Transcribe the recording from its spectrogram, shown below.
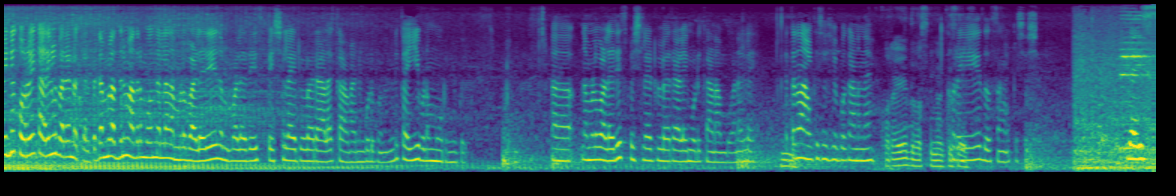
പിന്നെ കുറേ കാര്യങ്ങൾ പറയണോ ചിലപ്പോൾ നമ്മൾ അതിന് മാത്രം പോകുന്നല്ല നമ്മൾ വളരെ വളരെ സ്പെഷ്യൽ ആയിട്ടുള്ള ഒരാളെ കാണാനും കൂടി പോകുന്നുണ്ട്. കൈ ഇവിടെ മുറിഞ്ഞു പോയി. മുറിഞ്ഞു നമ്മൾ വളരെ സ്പെഷ്യൽ ആയിട്ടുള്ള ഒരാളെയും കൂടി കാണാൻ പോവാണ് അല്ലേ? എത്ര നാൾക്ക് ശേഷം ഇപ്പോൾ കാണുന്നത് കുറേ ദിവസങ്ങൾക്ക് കുറേ ദിവസങ്ങൾക്ക് ശേഷം. ഗൈസ്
